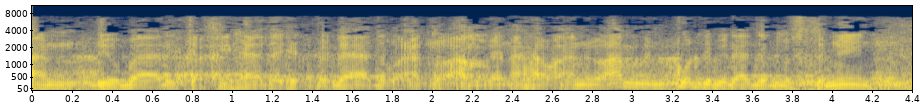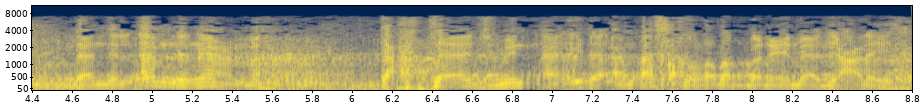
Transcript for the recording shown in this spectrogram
أن يبارك في هذه البلاد وأن يؤمنها وأن يؤمن كل بلاد المسلمين لأن الأمن نعمة تحتاج منا إلى أن نشكر رب العباد عليها.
